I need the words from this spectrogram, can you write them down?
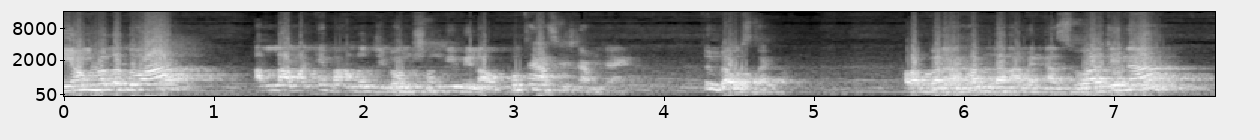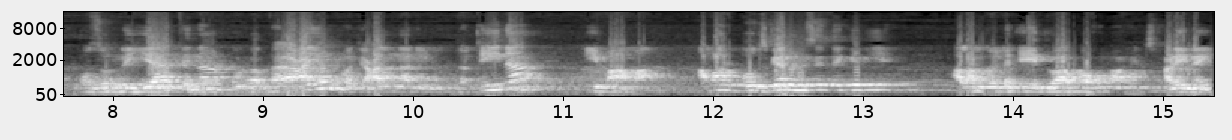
নিয়ম হলো দোয়ার আল্লাহ আমাকে ভালো জীবন সঙ্গী মিলাও। কোথায় আছিস আমি জানি তুমি ব্যবস্থা করো। রব্বানা হাব লানা মিন আজওয়াজিনা ওয়া যুররিয়াতিনা কুররাতা আয়ুন ওয়াজআলনা লিল মুত্তাকিনা ইমামা। আমার বোঝজ্ঞান হয়েছে থেকে নিয়ে। আলহামদুলিল্লাহ, এই দোয়া কখনো আমি ছাড়ি নাই।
